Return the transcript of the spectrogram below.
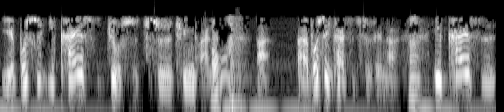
也不是一开始就是吃青团的，哦，啊，啊，不是一开始吃青团，嗯，一开始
